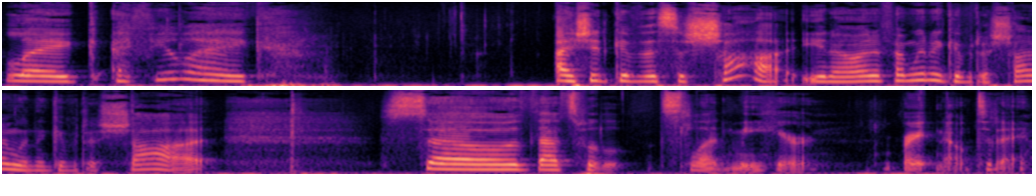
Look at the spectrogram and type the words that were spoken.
Like, I feel like I should give this a shot, you know, and if I'm going to give it a shot, I'm going to give it a shot. So that's what's led me here right now today.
